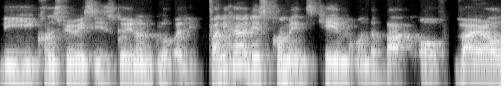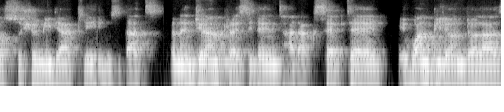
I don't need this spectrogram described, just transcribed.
the conspiracies going on globally. Fani-Kayode's comments came on the back of viral social media claims that the Nigerian president had accepted a $1 billion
